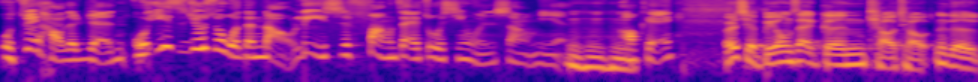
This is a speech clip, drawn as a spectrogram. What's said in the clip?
我最好的人，我意思就是说我的脑力是放在做新闻上面。嗯、哼哼 OK，而且不用再跟条条那个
